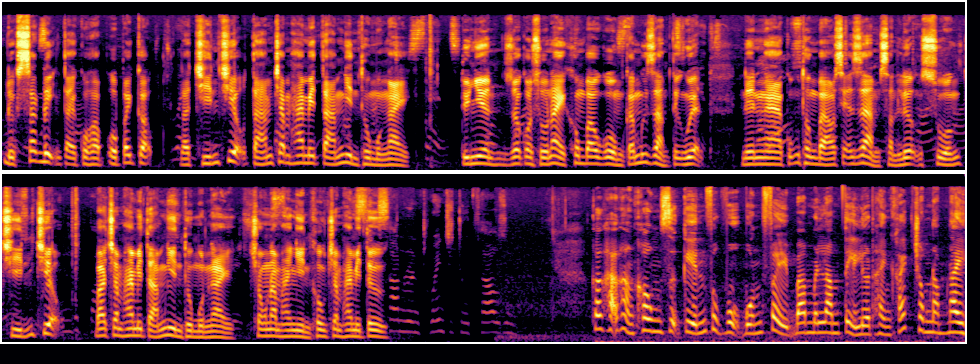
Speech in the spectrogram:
được xác định tại cuộc họp OPEC cộng là 9 triệu 828 nghìn thùng một ngày. Tuy nhiên, do con số này không bao gồm các mức giảm tự nguyện, nên Nga cũng thông báo sẽ giảm sản lượng xuống 9 triệu 328 nghìn thùng một ngày trong năm 2024. Các hãng hàng không dự kiến phục vụ 4,35 tỷ lượt hành khách trong năm nay,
